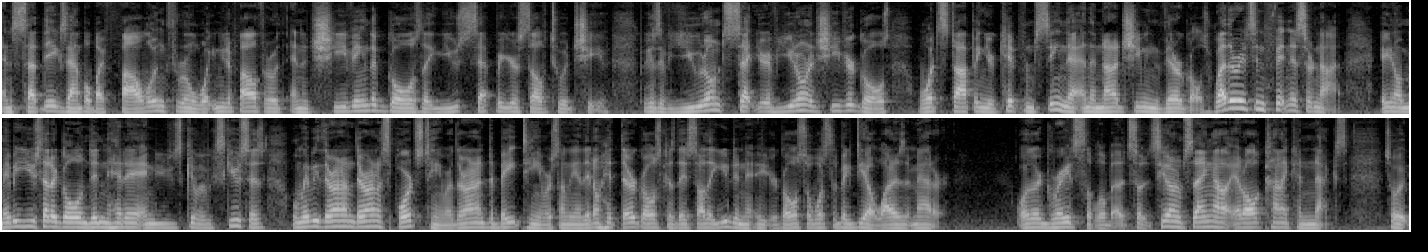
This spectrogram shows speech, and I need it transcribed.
and set the example by following through on what you need to follow through with and achieving the goals that you set for yourself to achieve. Because if you don't set your, if you don't achieve your goals, what's stopping your kid from seeing that and then not achieving their goals, whether it's in fitness or not? You know, maybe you set a goal and didn't hit it, and you just give excuses. Well, maybe they're on they're on a sports team or they're on a debate team or something, and they don't hit their goals because they saw that you didn't hit your goals. So what's the big deal? Why does it matter? Or their grades slip a little bit. So see what I'm saying? How it all kind of connects. So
